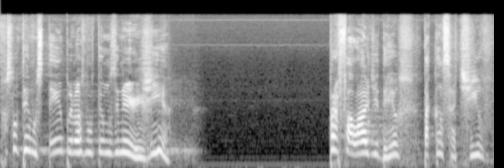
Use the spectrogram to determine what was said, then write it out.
Nós não temos tempo e nós não temos energia para falar de Deus, está cansativo.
